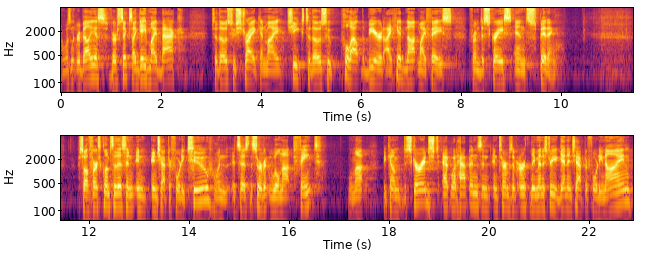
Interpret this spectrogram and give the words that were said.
I wasn't rebellious. Verse 6 I gave my back to those who strike, and my cheeks to those who pull out the beard. I hid not my face from disgrace and spitting. So, the first glimpse of this in, in, in, chapter 42, when it says the servant will not faint, will not become discouraged at what happens in, in terms of earthly ministry. Again, in chapter 49,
